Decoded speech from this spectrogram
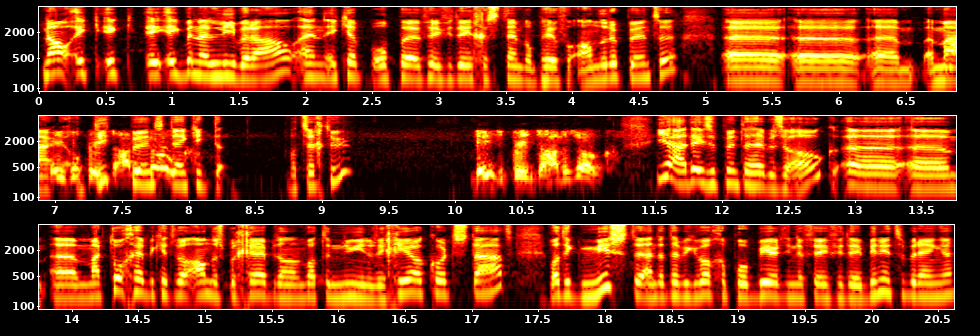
Nou, ik, ik, ik, ik ben een liberaal en ik heb op eh, VVD gestemd op heel veel andere punten. Eh, eh, ehm, maar deze op dit punt denk ik... dat- Wat zegt u? Deze punten hadden ze ook. Ja, deze punten hebben ze ook. Eh, ehm, eh, maar toch heb ik het wel anders begrepen dan wat er nu in het regeerakkoord staat. Wat ik miste, en dat heb ik wel geprobeerd in de VVD binnen te brengen...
